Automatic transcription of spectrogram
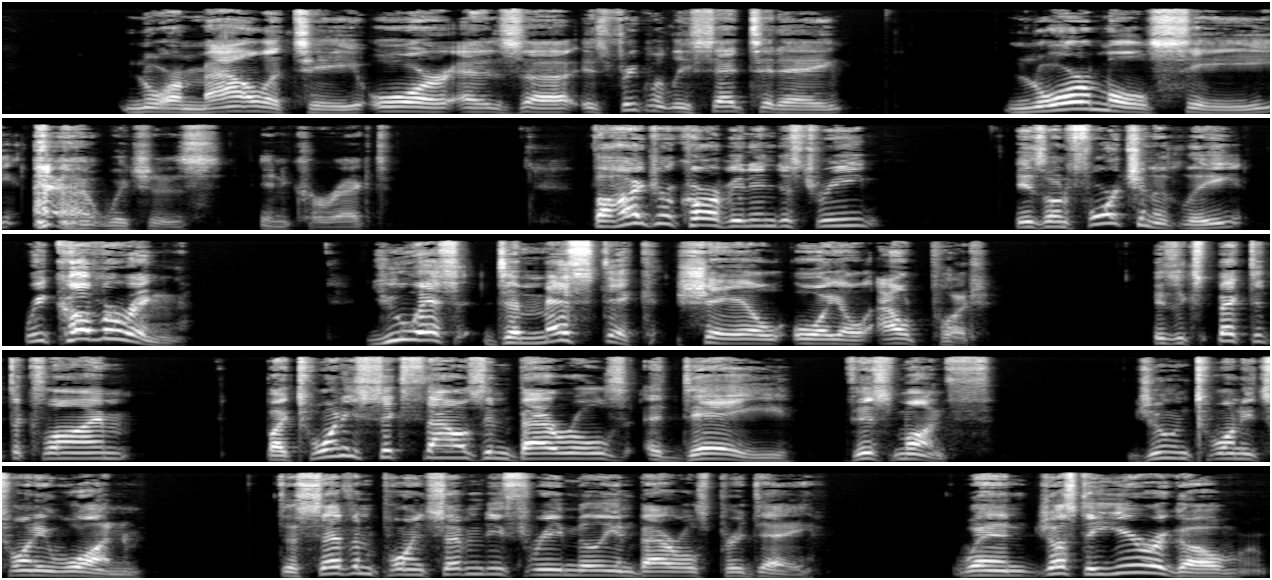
normality, or as uh, is frequently said today, normalcy, which is incorrect, the hydrocarbon industry is unfortunately recovering. U.S. domestic shale oil output is expected to climb by 26,000 barrels a day this month, June 2021, to 7.73 million barrels per day, when just a year ago,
